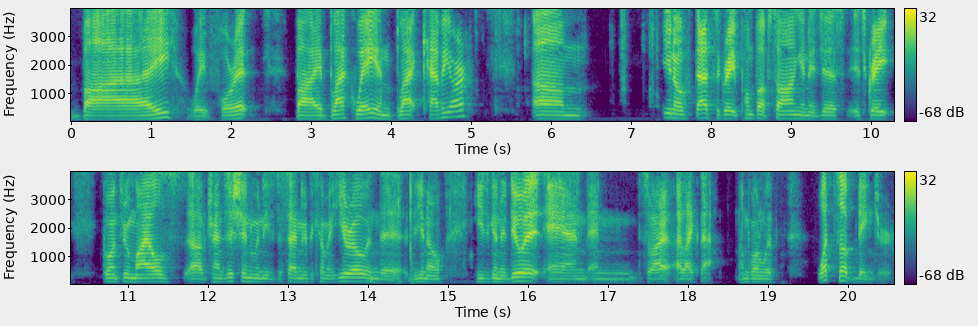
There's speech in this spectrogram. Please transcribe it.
by wait for it by Blackway and Black Caviar. Um, you know that's a great pump up song, and it just it's great going through Miles' uh, transition when he's deciding to become a hero, and the you know he's going to do it, and and so I, I like that. I'm going with "What's Up, Danger."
